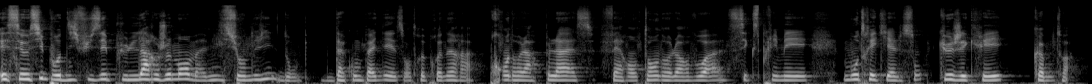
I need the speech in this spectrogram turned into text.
Et c'est aussi pour diffuser plus largement ma mission de vie, donc d'accompagner les entrepreneurs à prendre leur place, faire entendre leur voix, s'exprimer, montrer qui elles sont, que j'ai créé comme toi.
